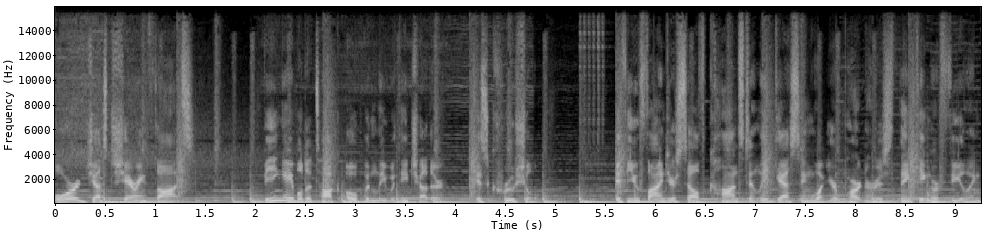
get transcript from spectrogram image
or just sharing thoughts, being able to talk openly with each other is crucial. If you find yourself constantly guessing what your partner is thinking or feeling,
